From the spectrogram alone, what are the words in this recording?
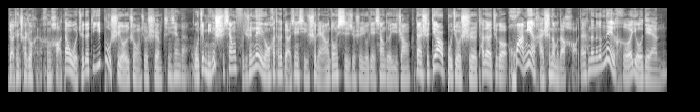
表现出来就很很好。但我觉得第一部是有一种就就是新鲜感。我觉得名实相符，就是内容和它的表现形式两样东西就是有点相得益彰。但是第二部就是它的这个画面还是那么的好，但是它的那个内核有点，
